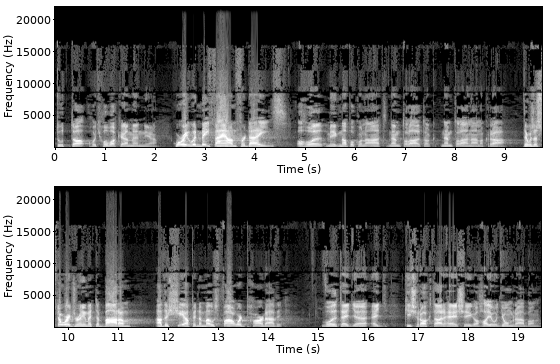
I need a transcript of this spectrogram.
Tudta, hogy hova kell mennie, where he wouldn't be found for days. Ahol még napokon át nem találtak, nem találnának rá. There was a storage room at the bottom of the ship in the most forward part of it. Volt egy, eh, egy kis raktárhelység a hajó gyomrában.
